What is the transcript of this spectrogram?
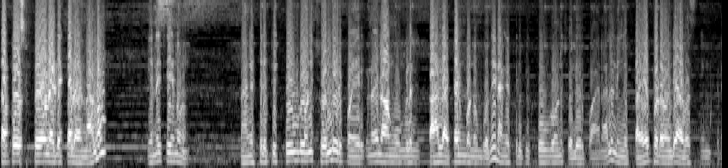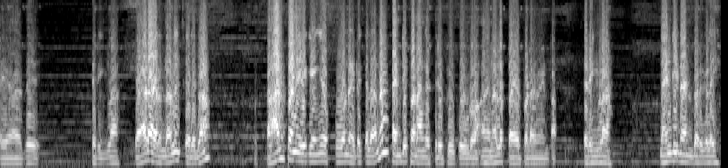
சப்போஸ் போன் எடுக்கலனாலும் என்ன செய்யணும்? நாங்க திருப்பி கூப்பிடுவோம்னு சொல்லியிருப்போம். ஏற்கனவே நாங்க உங்களுக்கு கால் அட்டன் பண்ணும்போது நாங்க திருப்பி கூப்பிடுவோம்னு சொல்லியிருப்போம். அதனால நீங்க பயப்பட வேண்டிய அவசியம் கிடையாது. சரிங்களா? யாரா இருந்தாலும் சரிதான். கால் பண்ணிருக்கீங்க போன் எடுக்கலைன்னா கண்டிப்பா நாங்க திருப்பி கூப்பிடுவோம். அதனால பயப்பட வேண்டாம். சரிங்களா? நன்றி நண்பர்களே.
